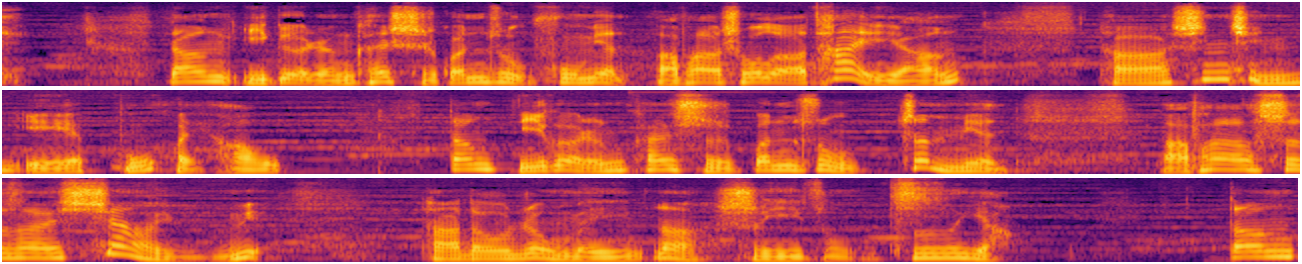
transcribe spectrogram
当一个人开始关注负面，哪怕出了太阳，他心情也不会好；当一个人开始关注正面，哪怕是在下雨，他都认为那是一种滋养。当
